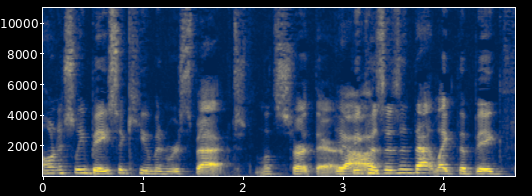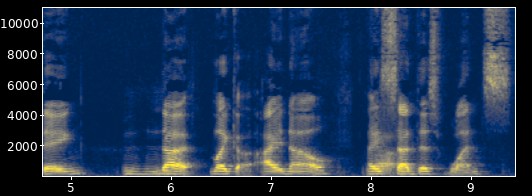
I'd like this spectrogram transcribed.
Honestly basic human respect. Let's start there. Yeah. because isn't that like the big thing mm-hmm. that like i know. I said this once.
